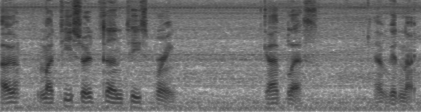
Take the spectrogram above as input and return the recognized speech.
uh, my t shirts on Teespring. God bless. Have a good night.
